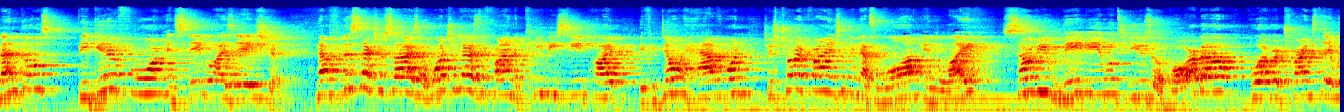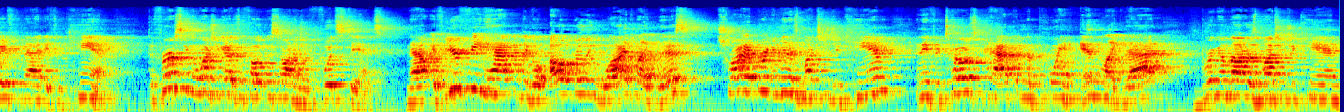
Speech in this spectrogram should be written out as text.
fundamentals, beginner form, and stabilization. Now for this exercise, I want you guys to find a PVC pipe. If you don't have one, just try and find something that's long and light. Some of you may be able to use a barbell. However, try and stay away from that if you can. The first thing I want you guys to focus on is your foot stance. Now, if your feet happen to go out really wide like this, try to bring them in as much as you can. And if your toes happen to point in like that, bring them out as much as you can,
